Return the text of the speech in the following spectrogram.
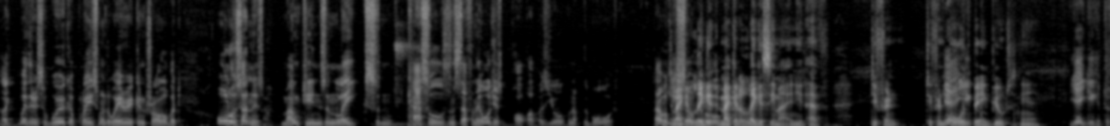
like whether it's a worker placement or area control, but all of a sudden it's mountains and lakes and castles and stuff, and they all just pop up as you open up the board. That would be make so it leg- cool. make it a legacy, mate, and you'd have different different Yeah, boards you- being built. Yeah, Yeah, you get to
